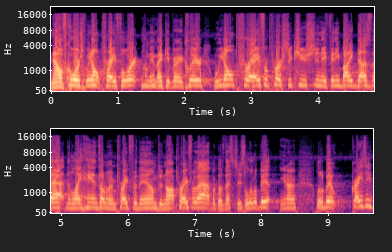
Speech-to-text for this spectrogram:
Now, of course, we don't pray for it. Let me make it very clear. We don't pray for persecution. If anybody does that, then lay hands on them and pray for them. Do not pray for that because that's just a little bit, you know, a little bit crazy.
